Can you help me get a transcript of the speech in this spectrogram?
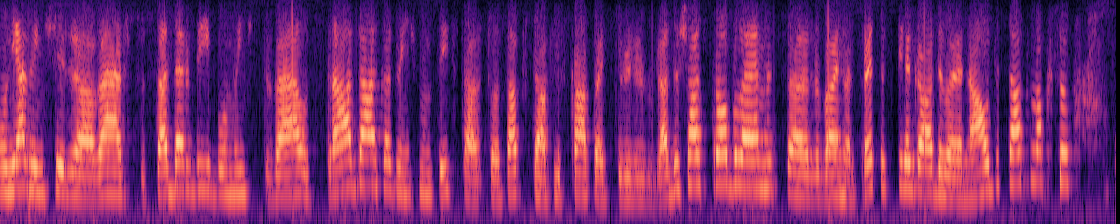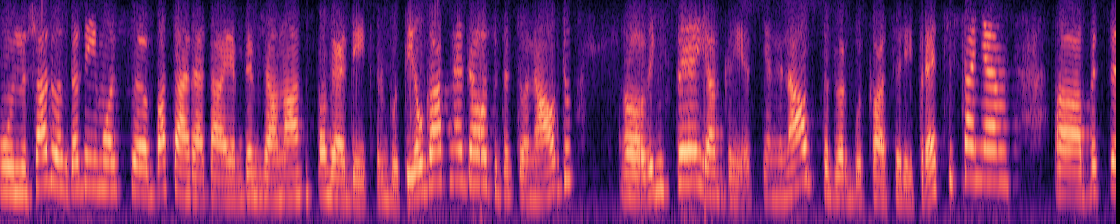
Un ja viņš ir uh, vērsts uz sadarbību un viņš vēlas strādāt, tad viņš mums izstāsta tos apstākļus, kāpēc tur ir radušās problēmas ar vai nu ar preces piegādi vai naudas atmaksu. Un šādos gadījumos uh, patērētājiem, diemžēl, nākas pagaidīt varbūt ilgāk nedaudz, bet to naudu uh, viņi spēja atgriezt. Ja ne naudu, tad varbūt kāds arī preci saņem. Uh, bet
